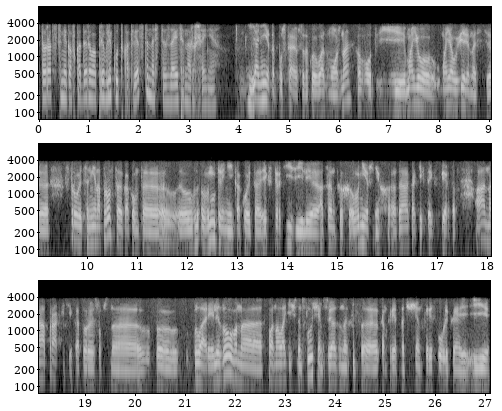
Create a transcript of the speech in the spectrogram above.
что родственников Кадырова привлекут к ответственности за эти нарушения? Я не допускаю, что такое возможно. Вот. И мое, моя уверенность э, строится не на просто каком-то э, внутренней какой-то экспертизе или оценках внешних да, каких-то экспертов, а на практике, которая, собственно, была реализована по аналогичным случаям, связанных с э, конкретно Чеченской Республикой и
